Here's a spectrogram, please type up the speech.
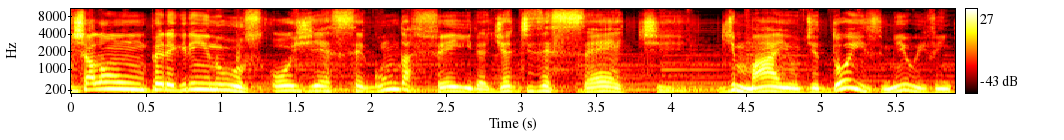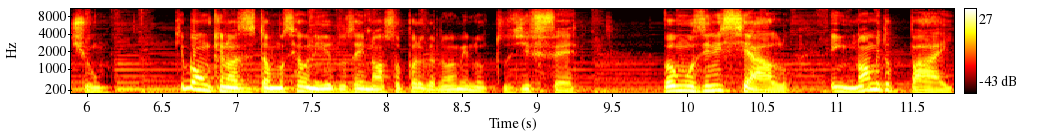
Shalom, peregrinos! Hoje é segunda-feira, dia 17 de maio de 2021. Que bom que nós estamos reunidos em nosso programa Minutos de Fé. Vamos iniciá-lo em nome do Pai,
